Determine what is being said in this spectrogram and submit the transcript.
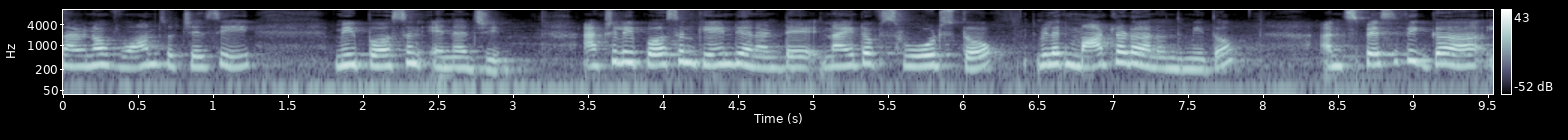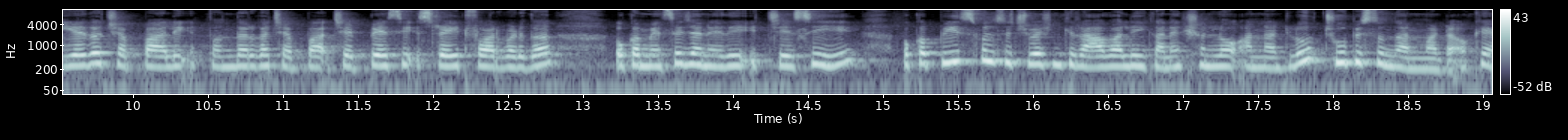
సెవెన్ ఆఫ్ వాన్స్ వచ్చేసి మీ పర్సన్ ఎనర్జీ. యాక్చువల్లీ ఈ పర్సన్కి ఏంటి అని అంటే నైట్ ఆఫ్ స్పోర్ట్స్తో వీళ్ళకి మాట్లాడాలని ఉంది మీతో. అండ్ స్పెసిఫిక్గా ఏదో చెప్పాలి తొందరగా చెప్ప చెప్పేసి స్ట్రైట్ ఫార్వర్డ్గా ఒక మెసేజ్ అనేది ఇచ్చేసి ఒక పీస్ఫుల్ సిచ్యువేషన్కి రావాలి ఈ కనెక్షన్లో అన్నట్లు చూపిస్తుంది అనమాట ఓకే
